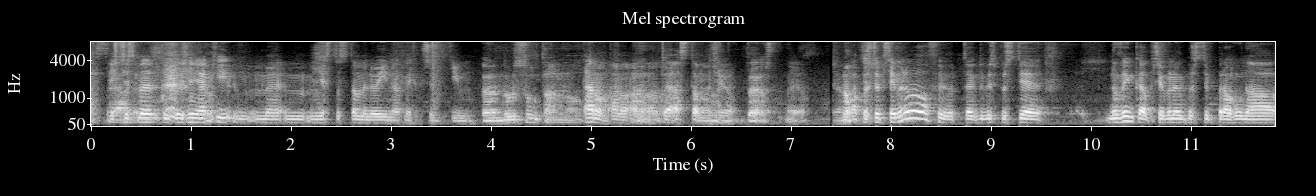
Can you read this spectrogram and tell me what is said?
Asi Ještě jsme nevím. koukali, že nějaký me, město se tam jmenuje jinak než předtím. Uh, Nur Sultan, no. Ano, ano, ano, ano to je Astana, že jo? To je asi... No, jo. No. No. A proč to přejmenoval Fjord? Tak kdybys prostě novinka, přejmenujeme prostě Prahu na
